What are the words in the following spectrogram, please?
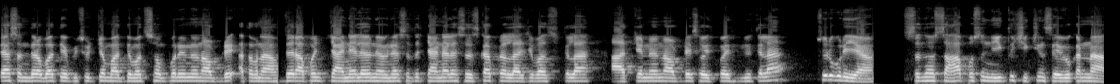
त्या संदर्भात एपिसोडच्या माध्यमातून संपूर्ण अपडेट आता म्हणा जर आपण चॅनलवर नवीन असेल तर चॅनलला सबस्क्राईब करायला अजिबात केला आजच्या नवीन अपडेट त्याला सुरू करूया. सन सहा पासून नियुक्त शिक्षण सेवकांना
